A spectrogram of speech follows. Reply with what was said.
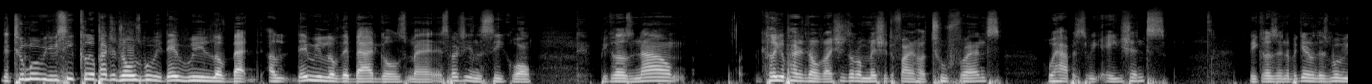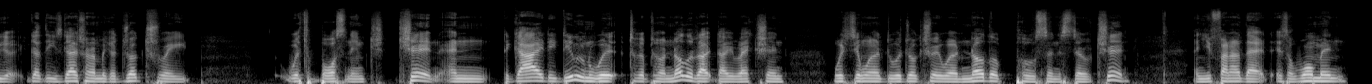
the two movies you see Cleopatra Jones movie, they really love bad. Uh, they really love their bad girls, man, especially in the sequel, because now Cleopatra Jones, right? She's on a mission to find her two friends who happens to be agents because in the beginning of this movie, you got these guys trying to make a drug trade with a boss named Chin, and the guy they dealing with took up to another di- direction, which they want to do a drug trade with another person instead of Chin, and you find out that it's a woman,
